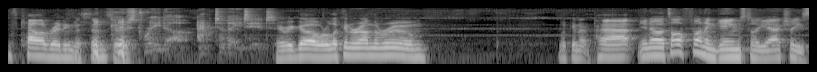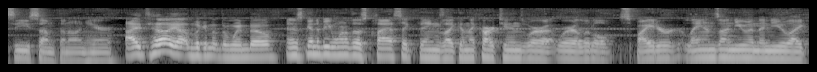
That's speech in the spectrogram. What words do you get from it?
it's calibrating the sensors Ghost radar activated. here we go we're looking around the room looking at pat You know, it's all fun and games till you actually see something on here. i tell you i'm looking at the window And it's gonna be one of those classic things like in the cartoons where where a little spider lands on you and then you like,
